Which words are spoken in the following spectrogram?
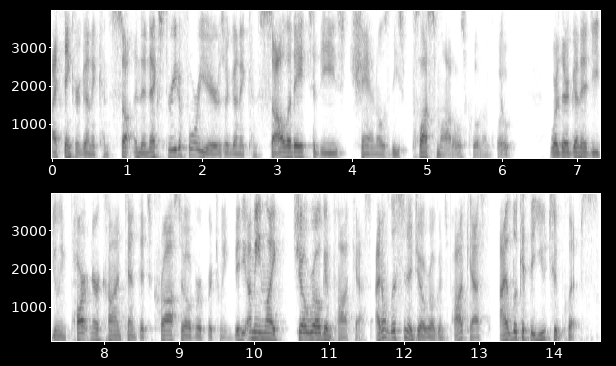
I think are going to consult in the next three to four years are going to consolidate to these channels, these plus models, quote unquote, where they're going to be doing partner content that's crossover between video. I mean, like Joe Rogan podcast. I don't listen to Joe Rogan's podcast. I look at the YouTube clips.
